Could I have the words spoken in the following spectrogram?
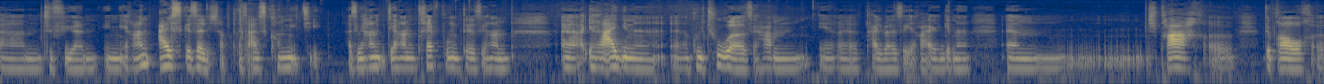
ähm, zu führen im Iran als Gesellschaft, also als Community. Also wir haben, die haben Treffpunkte, sie haben äh, ihre eigene äh, Kultur, sie haben ihre teilweise ihre eigene ähm, Sprachgebrauch, äh,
